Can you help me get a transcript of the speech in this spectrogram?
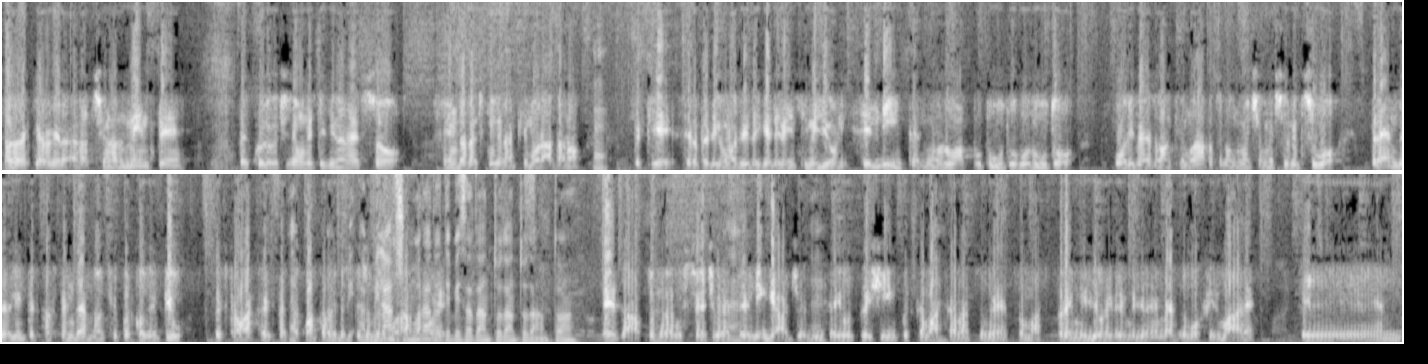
Allora è chiaro che razionalmente, per quello che ci siamo detti fino adesso, sembra da escludere anche Morata, no? Eh. Perché se l'Atletico Madrid chiede 20 milioni, se l'Inter non lo ha potuto, voluto, o ripeto, anche Morata secondo me ci ha messo del suo, prendere l'Inter sta spendendo anche qualcosa in più per Scamacca rispetto eh, a quanto avrebbe speso per Morata. Morata poi... ti pesa tanto tanto tanto, eh? Esatto, c'è la questione sicuramente eh. dell'ingaggio, lì eh. sei oltre i 5, Scamacca eh. penso che insomma 3 milioni, 3 milioni e mezzo può firmare e,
